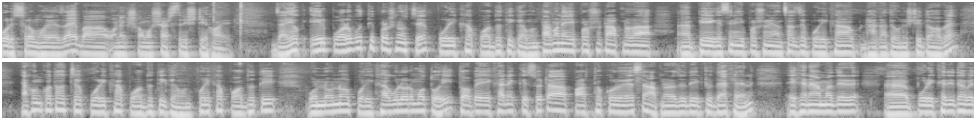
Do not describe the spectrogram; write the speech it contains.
পরিশ্রম হয়ে যায় বা অনেক সমস্যার সৃষ্টি হয়। যাই হোক এর পরবর্তী প্রশ্ন হচ্ছে, পরীক্ষা পদ্ধতি কেমন? তার মানে এই প্রশ্নটা আপনারা পেয়ে গেছেন, এই প্রশ্নের অ্যান্সার যে পরীক্ষা ঢাকাতে অনুষ্ঠিত হবে। এখন কথা হচ্ছে, পরীক্ষা পদ্ধতি কেমন? পরীক্ষা পদ্ধতি অন্য অন্য পরীক্ষাগুলোর মতোই, তবে এখানে কিছুটা পার্থক্য রয়েছে। আপনারা যদি একটু দেখেন, এখানে আমাদের পরীক্ষা দিতে হবে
